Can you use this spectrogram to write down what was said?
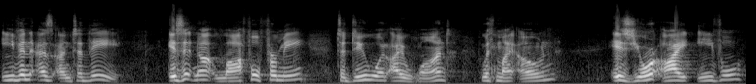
even as unto thee. Is it not lawful for me to do what I want with my own? Is your eye evil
